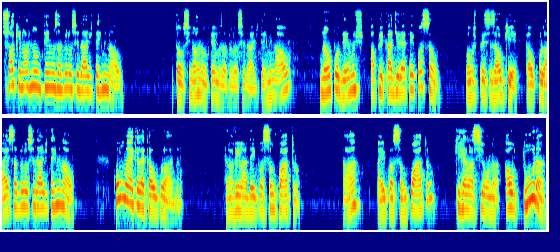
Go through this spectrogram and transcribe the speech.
Só que nós não temos a velocidade terminal. Então, se nós não temos a velocidade terminal, não podemos aplicar direto a equação. Vamos precisar o quê? Calcular essa velocidade terminal. Como é que ela é calculada? ela vem lá da equação 4. Tá? A equação 4, que relaciona altura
